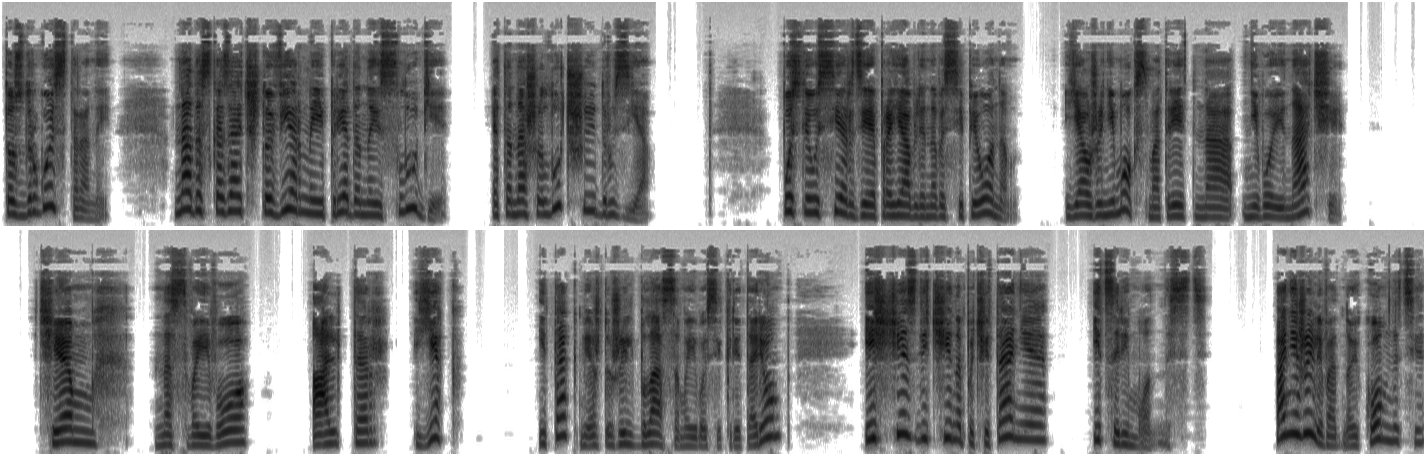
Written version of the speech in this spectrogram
то, с другой стороны, надо сказать, что верные и преданные слуги — это наши лучшие друзья. После усердия, проявленного Сипионом, я уже не мог смотреть на него иначе, чем на своего альтер-ек. И так между Жильбласом и его секретарем исчезли чинопочитание и церемонность. Они жили в одной комнате,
